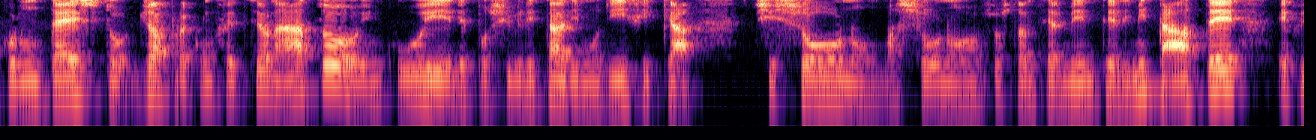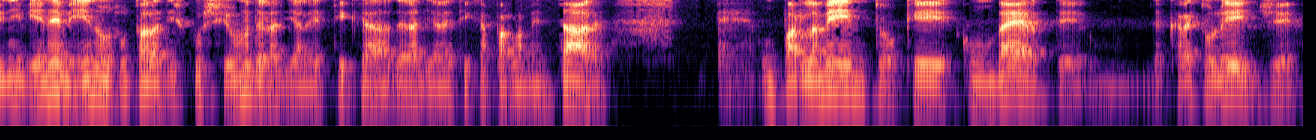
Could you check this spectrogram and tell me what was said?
con un testo già preconfezionato in cui le possibilità di modifica ci sono, ma sono sostanzialmente limitate e quindi viene meno tutta la discussione della dialettica, della dialettica parlamentare. Eh, un Parlamento che converte un decreto legge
